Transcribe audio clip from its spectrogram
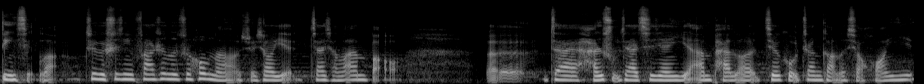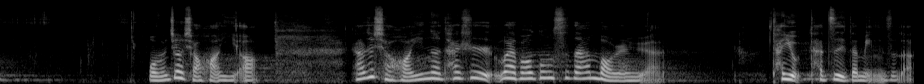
定型了。这个事情发生了之后呢，学校也加强了安保，呃，在寒暑假期间也安排了街口站岗的小黄衣，我们叫小黄衣啊。然后这小黄衣呢，他是外包公司的安保人员。他有他自己的名字的，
